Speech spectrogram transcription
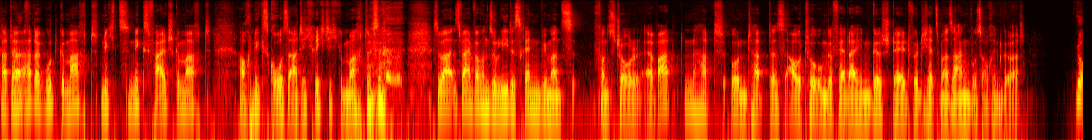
Hat er, hat er gut gemacht, nichts, nichts falsch gemacht, auch nichts großartig richtig gemacht. es, war, es war einfach ein solides Rennen, wie man es von Stroll erwarten hat und hat das Auto ungefähr dahingestellt, würde ich jetzt mal sagen, wo es auch hingehört. Ja,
